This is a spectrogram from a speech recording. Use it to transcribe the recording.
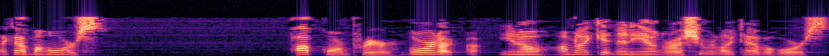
I got my horse. Popcorn prayer. Lord, I, you know, I'm not getting any younger. I sure would like to have a horse.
